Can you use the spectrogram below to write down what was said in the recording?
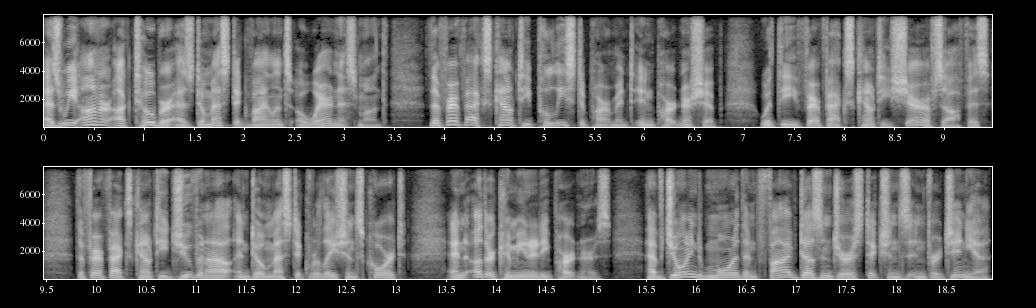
As we honor October as Domestic Violence Awareness Month, the Fairfax County Police Department, in partnership with the Fairfax County Sheriff's Office, the Fairfax County Juvenile and Domestic Relations Court, and other community partners, have joined more than five dozen jurisdictions in Virginia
